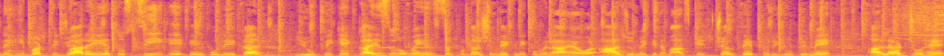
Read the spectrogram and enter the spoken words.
नहीं बढ़ती जा रही है। तो सीएए को लेकर यूपी के कई जिलों में हिंसक प्रदर्शन देखने को मिला है और आज जुमे की नमाज़ के चलते पूरे यूपी में अलर्ट जो है,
